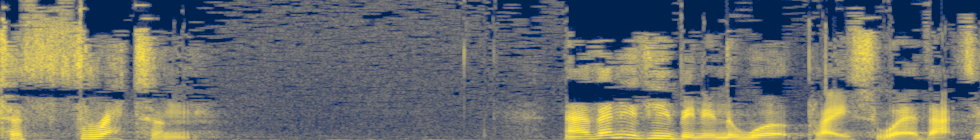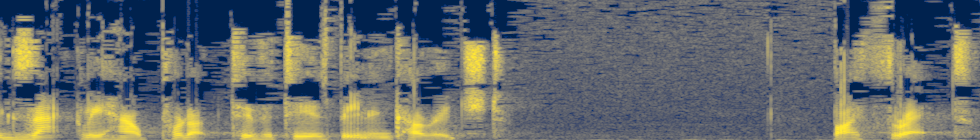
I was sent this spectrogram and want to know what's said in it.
to threaten. Now, have any of you been in the workplace where that's exactly how productivity has been encouraged? By threat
